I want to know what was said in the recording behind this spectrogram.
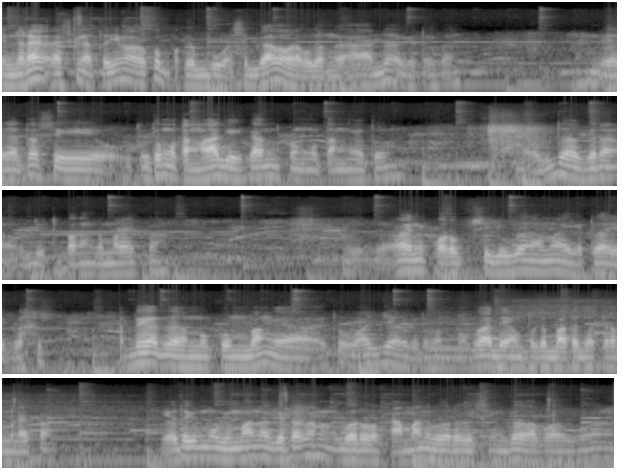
Sebenarnya Reski nggak terima aku pakai buah segala orang udah nggak ada gitu kan ya ternyata si itu ngutang lagi kan pengutangnya itu ya udah akhirnya ditumpahkan ke mereka. Ah ini korupsi juga namanya gitu lah ibarat tapi dalam hukum bank ya itu wajar gitu kan. Moga ada yang perdebatan di antara mereka. Ya udah mau gimana? Kita kan baru rekaman baru single apa gimana?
